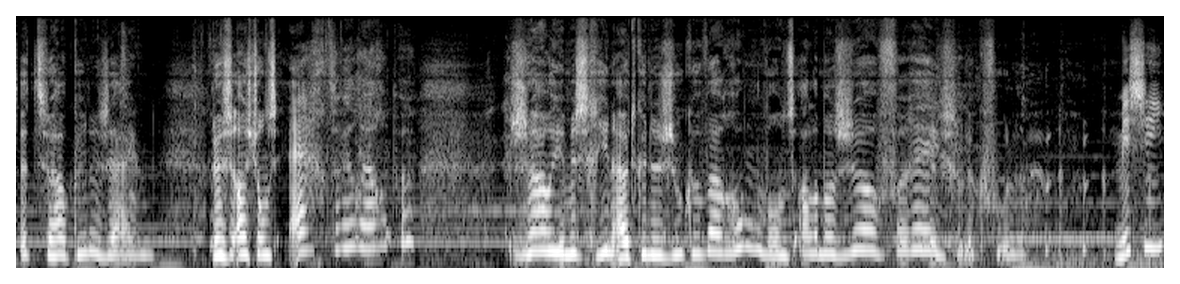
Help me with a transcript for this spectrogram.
het zou kunnen zijn. Dus als je ons echt wil helpen, zou je misschien uit kunnen zoeken waarom we ons allemaal zo vreselijk voelen. Missie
